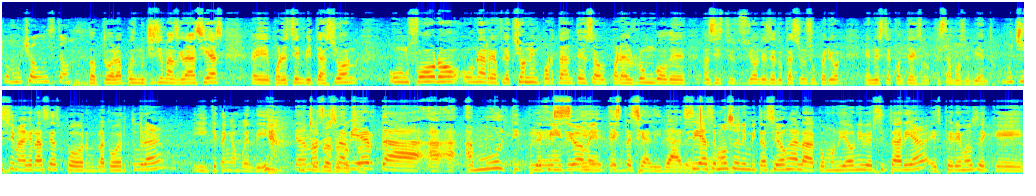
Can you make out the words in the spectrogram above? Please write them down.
con mucho gusto. Doctora, pues muchísimas gracias eh, por esta invitación. Un foro, una reflexión importante para el rumbo de las instituciones de educación superior en este contexto que estamos viviendo. Muchísimas gracias por la cobertura y que tengan buen día. Y además está abierta a, múltiples Definitivamente. Eh, especialidades. Sí, hacemos una invitación a la comunidad universitaria. Esperemos de que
